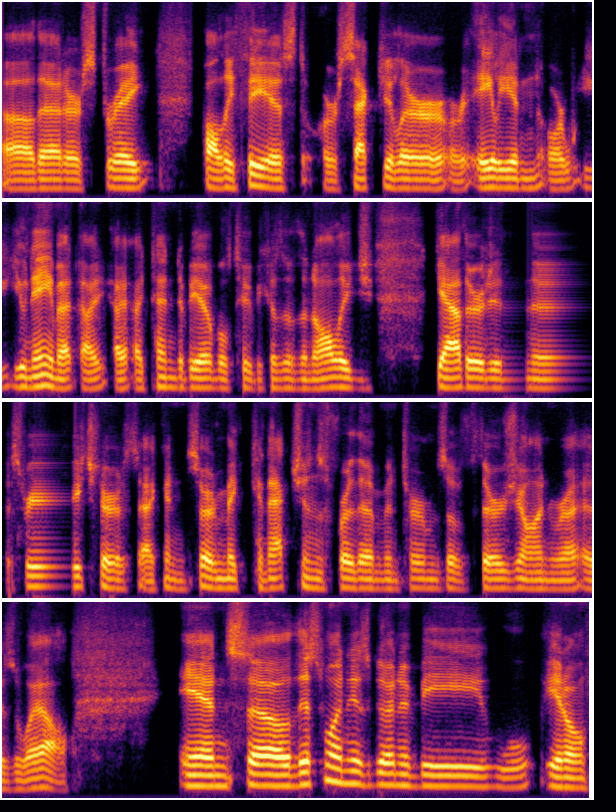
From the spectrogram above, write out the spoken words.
uh, that are straight polytheist or secular or alien or you name it. I, I, tend to be able to because of the knowledge gathered in this research. I can sort of make connections for them in terms of their genre as well. And so this one is going to be, you know,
